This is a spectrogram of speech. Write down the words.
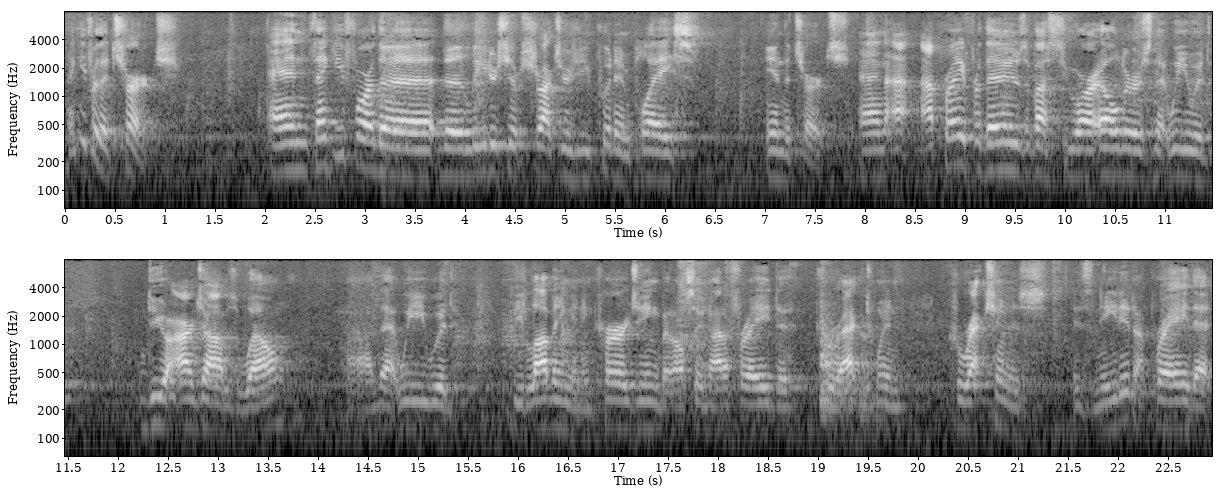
thank you for the church. And thank you for the, the leadership structures you put in place in the church. And I, I pray for those of us who are elders that we would do our jobs well, uh, that we would be loving and encouraging, but also not afraid to correct when correction is, is needed. I pray that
